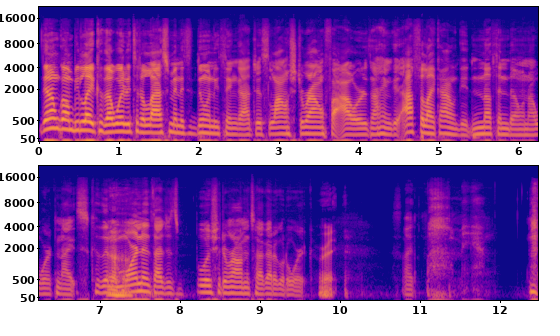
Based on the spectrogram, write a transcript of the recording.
Then I'm gonna be late because I waited to the last minute to do anything. I just lounged around for hours. I get. I feel like I don't get nothing done when I work nights. Because in the Uh-huh. mornings I just bullshit around until I gotta go to work. Right. It's like, oh man.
